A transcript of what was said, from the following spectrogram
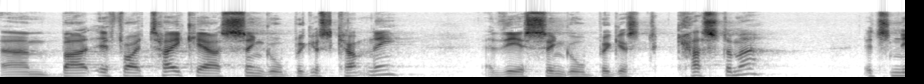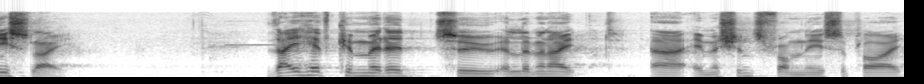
um, but if I take our single biggest company, their single biggest customer, it's Nestle. They have committed to eliminate uh, emissions from their supply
